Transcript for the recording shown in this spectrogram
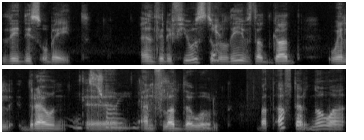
they disobeyed and they refused to Yeah. believe that God will drown um, and flood the world. But after Noah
